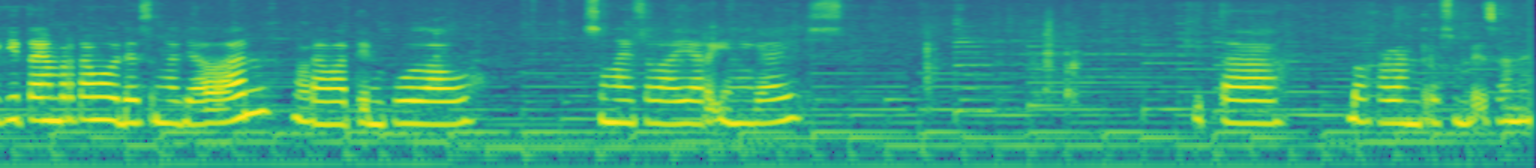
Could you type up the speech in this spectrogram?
Kita yang pertama udah setengah jalan melewatin pulau Sungai Selayar ini guys. Kita bakalan terus sampai sana.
